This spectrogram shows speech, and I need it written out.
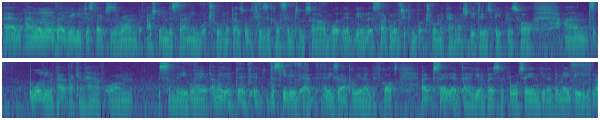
Um, and a lot of that really just focuses around actually understanding what trauma does, what the physical symptoms are, what you know, psychologically what trauma can actually do to people as well, and what impact that can have on somebody where I mean just to give you an example you know we've got uh, say a, a young person brought in you know they may be you know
